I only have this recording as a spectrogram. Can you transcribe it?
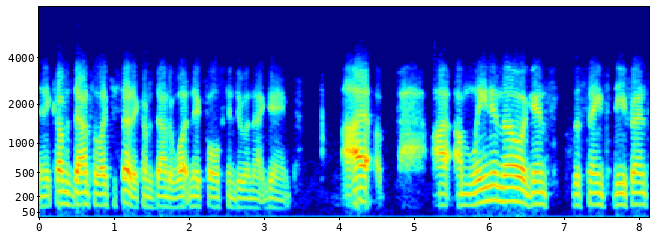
and it comes down to, like you said, it comes down to what Nick Foles can do in that game. I, I I'm leaning though against the Saints defense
